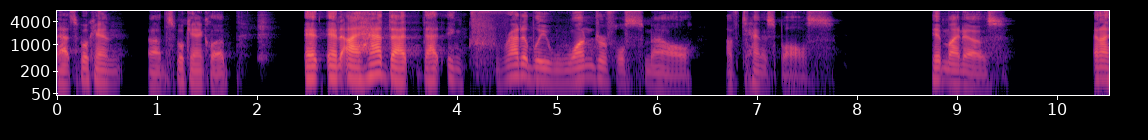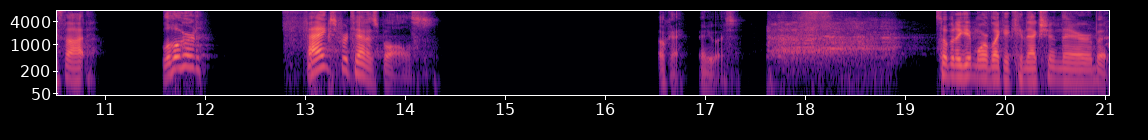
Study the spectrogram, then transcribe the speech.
at Spokane, uh, the Spokane Club, and, and I had that, that incredibly wonderful smell of tennis balls hit my nose. And I thought, Lord, Thanks for tennis balls. Okay, anyways. Hoping to get more of like a connection there, but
